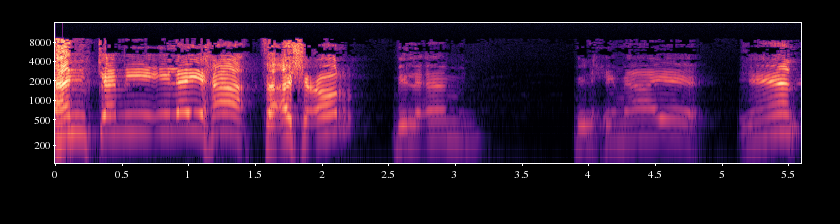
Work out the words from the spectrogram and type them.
أنتمي إليها فأشعر بالأمن بالحماية. زين؟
